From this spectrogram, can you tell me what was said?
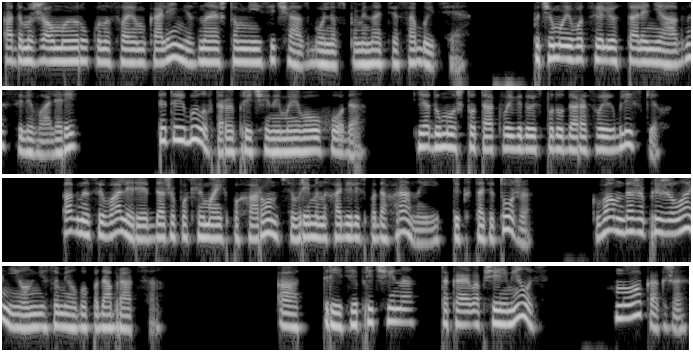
Адам сжал мою руку на своем колене, зная, что мне и сейчас больно вспоминать те события. Почему его целью стали не Агнес или Валери? Это и было второй причиной моего ухода. Я думал, что так выведу из-под удара своих близких. Агнес и Валерия даже после моих похорон все время находились под охраной, и ты, кстати, тоже. К вам даже при желании он не сумел бы подобраться. А третья причина такая вообще имелась? Ну а как же?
